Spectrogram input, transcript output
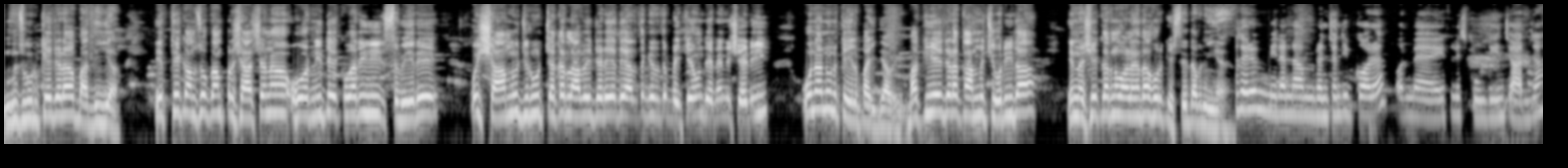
ਮਨਜ਼ੂਰ ਕੇ ਜਿਹੜਾ ਆਬਾਦੀ ਆ। ਇੱਥੇ ਕਮ ਸੋ ਕਮ ਪ੍ਰਸ਼ਾਸਨ ਹੋਰ ਨਹੀਂ ਤੇ ਇੱਕ ਵਾਰੀ ਸਵੇਰੇ ਕੋਈ ਸ਼ਾਮ ਨੂੰ ਜ਼ਰੂਰ ਚੱਕਰ ਲਾਵੇ ਜਿਹੜੇ ਇਹਦੇ ਅਰਧ ਗਿਰਦ ਬੈਠੇ ਹੁੰਦੇ ਨੇ ਨਸ਼ੇੜੀ, ਉਹਨਾਂ ਨੂੰ ਨਕੇਲ ਪਾਈ ਜਾਵੇ। ਬਾਕੀ ਇਹ ਜਿਹੜਾ ਕੰਮ ਚੋਰੀ ਦਾ, ਇਹ ਨਸ਼ੇ ਕਰਨ ਵਾਲਿਆਂ ਦਾ ਹੋਰ ਕਿਸੇ ਦਾ ਵੀ ਨਹੀਂ ਹੈ। ਸਰ, ਮੇਰਾ ਨਾਮ ਰੰਜਨਦੀਪ ਕੌਰ ਹੈ ਔਰ ਮੈਂ ਇਸ ਸਕੂਲ ਦੀ ਇੰਚਾਰਜ ਹਾਂ।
